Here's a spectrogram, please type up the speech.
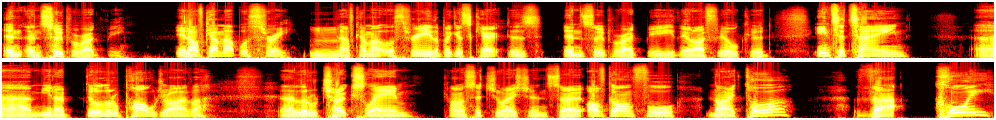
in, in Super Rugby. And I've come up with three. And I've come up with three of the biggest characters in Super Rugby that I feel could entertain, um, you know, do a little pole driver, a little choke slam kind of situation. So I've gone for Naitoa, the Koi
